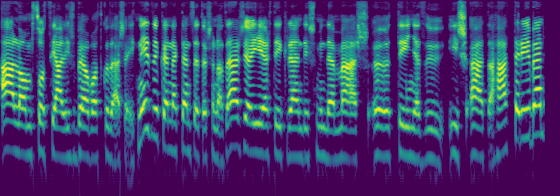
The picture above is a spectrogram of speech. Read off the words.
állam szociális beavatkozásait nézzük, ennek természetesen az ázsiai értékrend és minden más tényező is állt a hátterében,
